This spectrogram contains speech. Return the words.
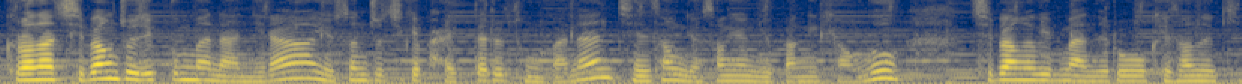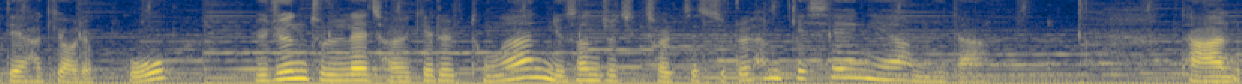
그러나 지방 조직뿐만 아니라 유선 조직의 발달을 동반한 진성 여성형 유방의 경우 지방 흡입만으로 개선을 기대하기 어렵고 유륜 둘레 절개를 통한 유선 조직 절제술을 함께 시행해야 합니다. 단,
